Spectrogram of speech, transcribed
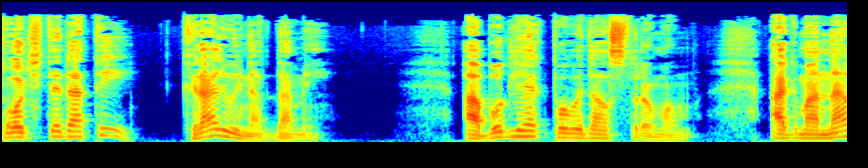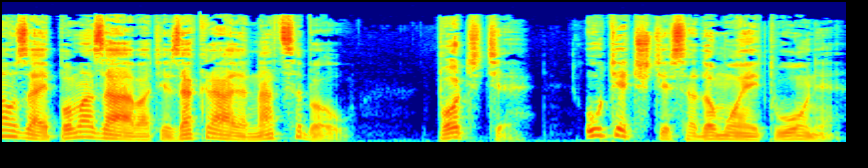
Poď teda ty, kráľuj nad nami. A Bodliak povedal stromom, ak ma naozaj pomazávate za kráľa nad sebou, poďte, utečte sa do mojej tône.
